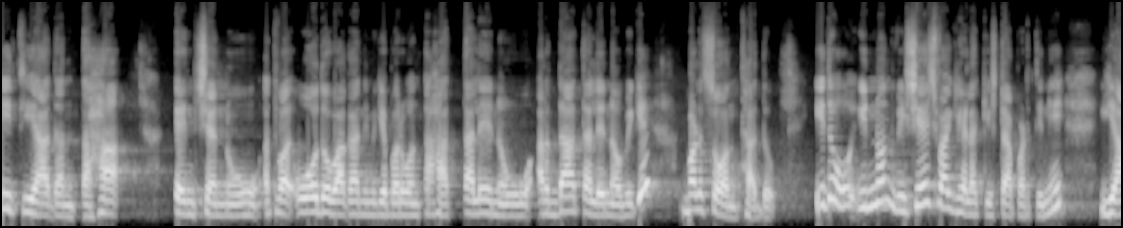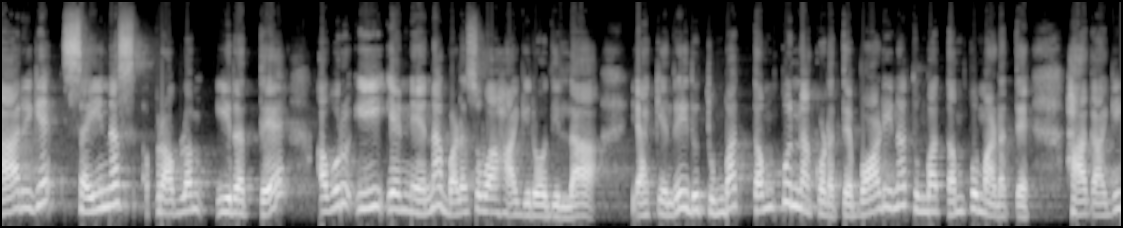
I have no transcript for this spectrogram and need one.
ರೀತಿಯಾದಂತಹ ಟೆನ್ಷನ್ನು ಅಥವಾ ಓದುವಾಗ ನಿಮಗೆ ಬರುವಂತಹ ತಲೆನೋವು, ಅರ್ಧ ತಲೆನೋವಿಗೆ ಬಳಸುವಂಥದ್ದು. ಇದು ಇನ್ನೊಂದು ವಿಶೇಷವಾಗಿ ಹೇಳಕ್ಕೆ ಇಷ್ಟಪಡ್ತೀನಿ. ಯಾರಿಗೆ ಸೈನಸ್ ಪ್ರಾಬ್ಲಮ್ ಇರುತ್ತೆ, ಅವರು ಈ ಎಣ್ಣೆಯನ್ನು ಬಳಸುವ ಹಾಗಿರೋದಿಲ್ಲ. ಯಾಕೆಂದರೆ ಇದು ತುಂಬ ತಂಪನ್ನು ಕೊಡುತ್ತೆ, ಬಾಡಿನ ತುಂಬ ತಂಪು ಮಾಡುತ್ತೆ. ಹಾಗಾಗಿ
